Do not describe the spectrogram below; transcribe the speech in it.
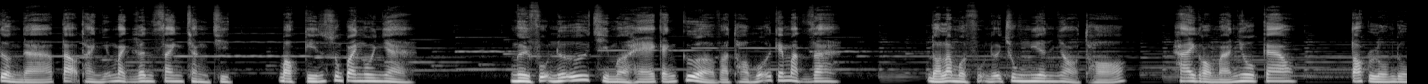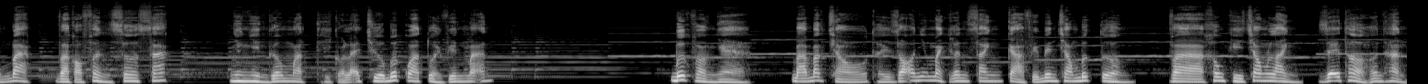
tường đá tạo thành những mạch gân xanh chằng chịt, bọc kín xung quanh ngôi nhà. Người phụ nữ chỉ mở hé cánh cửa và thò mỗi cái mặt ra. Đó là một phụ nữ trung niên nhỏ thó, hai gò má nhô cao, tóc lốm đốm bạc và có phần sơ xác, nhưng nhìn gương mặt thì có lẽ chưa bước qua tuổi viên mãn. Bước vào nhà, ba bác cháu thấy rõ những mạch gân xanh cả phía bên trong bức tường và không khí trong lành, dễ thở hơn hẳn.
